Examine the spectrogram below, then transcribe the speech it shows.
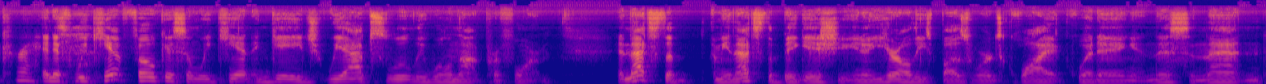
Correct. And if we can't focus and we can't engage, we absolutely will not perform. And that's the, I mean, that's the big issue. You know, you hear all these buzzwords, quiet quitting and this and that. And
